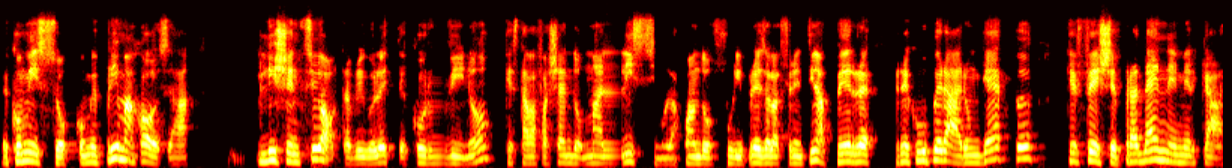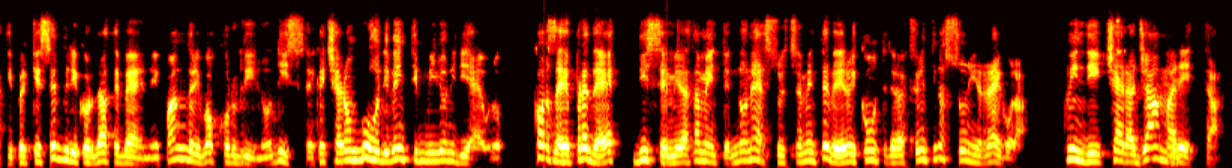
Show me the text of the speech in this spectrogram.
eh, Commisso, come prima cosa, licenziò, tra virgolette, Corvino, che stava facendo malissimo da quando fu ripreso la Fiorentina, per recuperare un gap che fece Pradè nei mercati, perché se vi ricordate bene, quando arrivò Corvino disse che c'era un buco di 20 milioni di euro, cosa che Pradè disse immediatamente non è assolutamente vero, i conti della Fiorentina sono in regola. Quindi c'era già amaretta.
